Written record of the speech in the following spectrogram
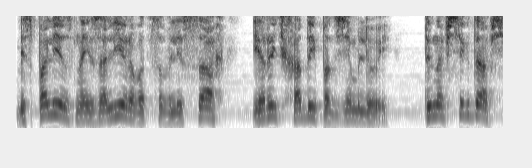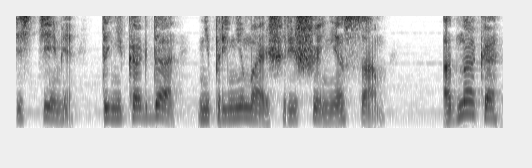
бесполезно изолироваться в лесах и рыть ходы под землей. Ты навсегда в системе, ты никогда не принимаешь решения сам. Однако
